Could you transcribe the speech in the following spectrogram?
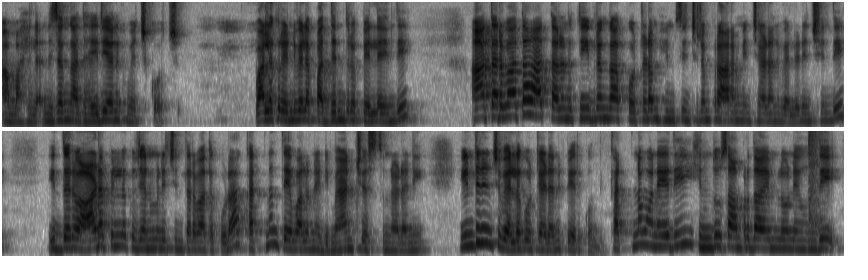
ఆ మహిళ. నిజంగా ధైర్యానికి మెచ్చుకోవచ్చు. వాళ్ళకు రెండు వేల పద్దెనిమిదిలో పెళ్ళైంది ఆ తర్వాత తనను తీవ్రంగా కొట్టడం హింసించడం ప్రారంభించాడని వెల్లడించింది. ఇద్దరు ఆడపిల్లకు జన్మనిచ్చిన తర్వాత కూడా కట్నం తేవాలని డిమాండ్ చేస్తున్నాడని ఇంటి నుంచి వెళ్ళగొట్టాడని పేర్కొంది. కట్నం అనేది హిందూ సాంప్రదాయంలోనే ఉంది.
